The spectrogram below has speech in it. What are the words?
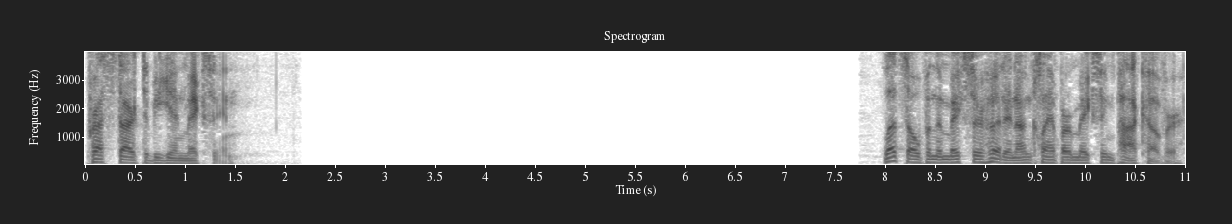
Press start to begin mixing. Let's open the mixer hood and unclamp our mixing pot cover.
